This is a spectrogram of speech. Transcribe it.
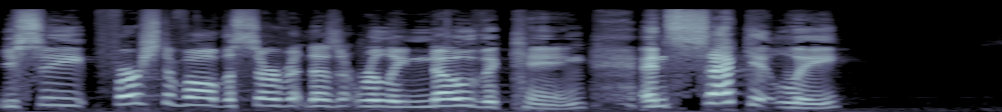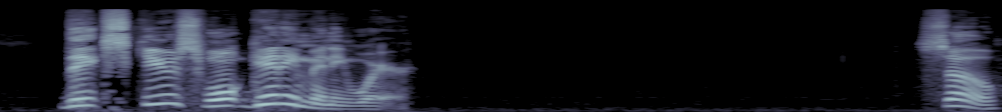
You see, first of all, the servant doesn't really know the king. And secondly, the excuse won't get him anywhere. So,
